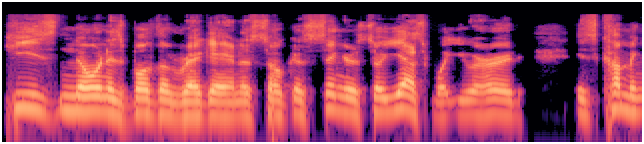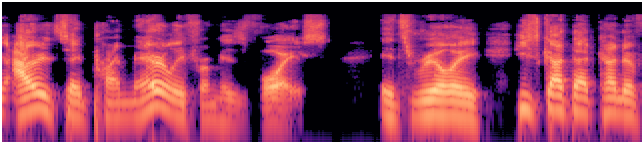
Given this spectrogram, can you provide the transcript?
he's known as both a reggae and a soca singer. So yes, what you heard is coming, I would say, primarily from his voice. It's really he's got that kind of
